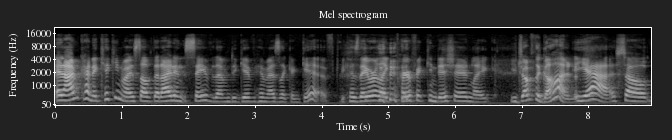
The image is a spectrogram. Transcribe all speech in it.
and I'm kind of kicking myself that I didn't save them to give him as like a gift because they were like perfect condition, like You jumped the gun. yeah. So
